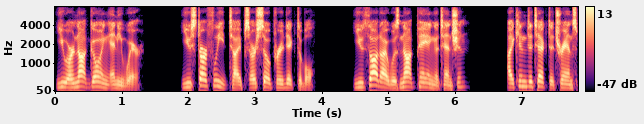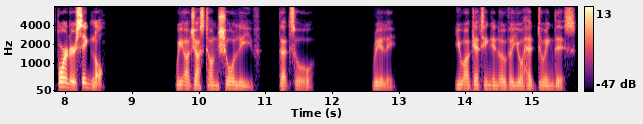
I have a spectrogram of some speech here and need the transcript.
You are not going anywhere. You Starfleet types are so predictable. You thought I was not paying attention? I can detect a transporter signal. We are just on shore leave, that's all. Really. You are getting in over your head doing this.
